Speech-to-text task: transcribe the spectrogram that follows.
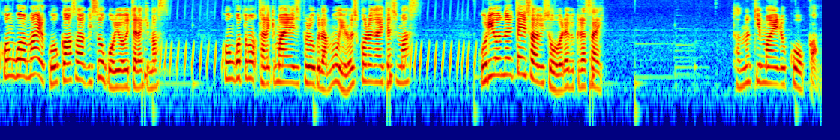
今後はマイル交換サービスをご利用いただきます。今後ともタヌキマイレージプログラムをよろしくお願いいたします。ご利用になりたいサービスをお選びください。たぬきマイル交換。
